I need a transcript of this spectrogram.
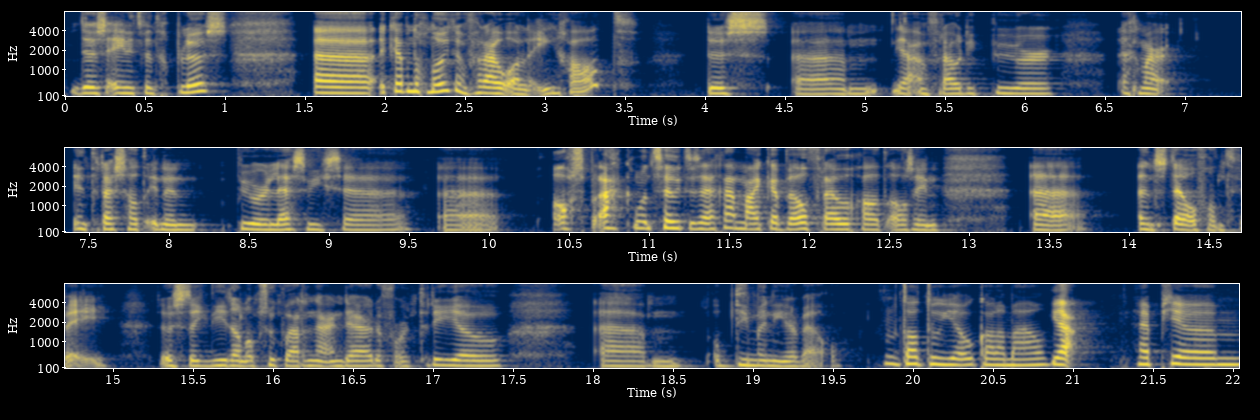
Dus 21 plus. Eh, ik heb nog nooit een vrouw alleen gehad. Dus ehm, ja, een vrouw die puur, zeg maar, interesse had in een puur lesbische eh, afspraak, om het zo te zeggen. Maar ik heb wel vrouwen gehad als in eh, een stel van twee. Dus die, die dan op zoek waren naar een derde voor een trio. Ehm, op die manier wel. Dat doe je ook allemaal. Ja. Heb je ehm,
